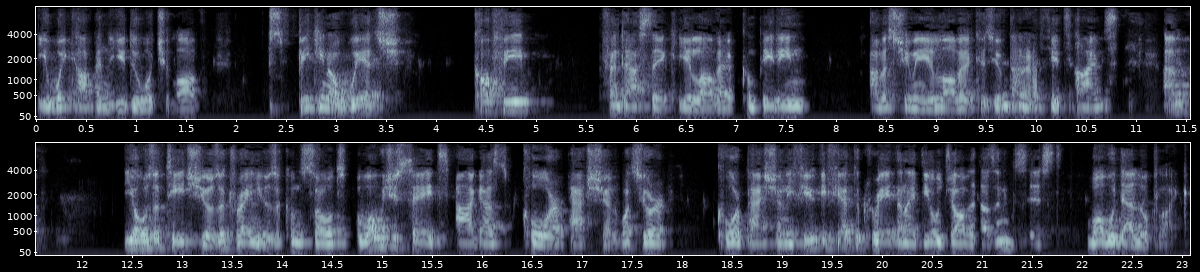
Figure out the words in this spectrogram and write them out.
you wake up and you do what you love. Speaking of which, coffee, fantastic. You love it. Competing, I'm assuming you love it because you've done it a few times. Um, you also teach, you also train, you also consult. What would you say it's Aga's core passion? What's your core passion. If you if you had to create an ideal job that doesn't exist what would that look like?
